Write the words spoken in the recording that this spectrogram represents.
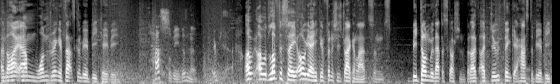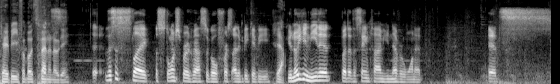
And I am wondering if that's going to be a BKB. Has to be, doesn't it? I, I would love to say, oh yeah, he can finish his Dragonlance and be done with that discussion. But I, I do think it has to be a BKB for both Sven and OD. Uh, This is like a Storm Spirit who has to go first item BKB. Yeah. You know you need it, but at the same time you never want it. It's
